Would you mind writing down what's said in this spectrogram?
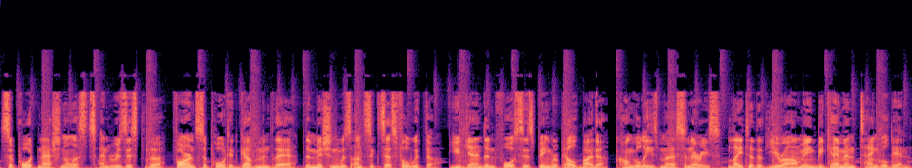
support nationalists and resist the foreign-supported government there. The mission was unsuccessful with the Ugandan forces being repelled by the Congolese mercenaries. Later that year Uramin became entangled in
